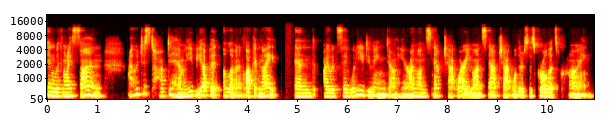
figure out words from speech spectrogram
and with my son, I would just talk to him. He'd be up at 11 o'clock at night. And I would say, What are you doing down here? I'm on Snapchat. Why are you on Snapchat? Well, there's this girl that's crying.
